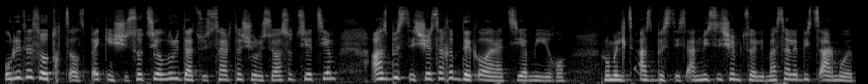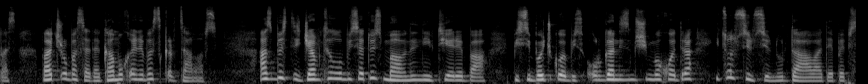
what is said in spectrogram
2004 წელს პეკინში სოციალური დაცვის საერთაშორისო ასოციაციამ ასბესტის შესახებ დეკლარაცია მიიღო, რომელიც ასბესტის ან მისი შემცველი მასალების წარმოებას, ვაჭრობასა და გამოყენებას კრძალავს. ასბესტის ჯანმრთელობისათვის მავნე ნივთიერებაა, მისი ბოჭკოების ორგანიზმში მოხვედრა იწვევს სიმსივნურ დაავადებებს.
